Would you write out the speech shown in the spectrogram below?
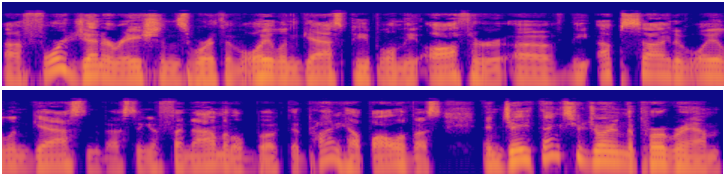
uh, four generations worth of oil and gas people, and the author of The Upside of Oil and Gas Investing, a phenomenal book that probably help all of us. And Jay, thanks for joining the program.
